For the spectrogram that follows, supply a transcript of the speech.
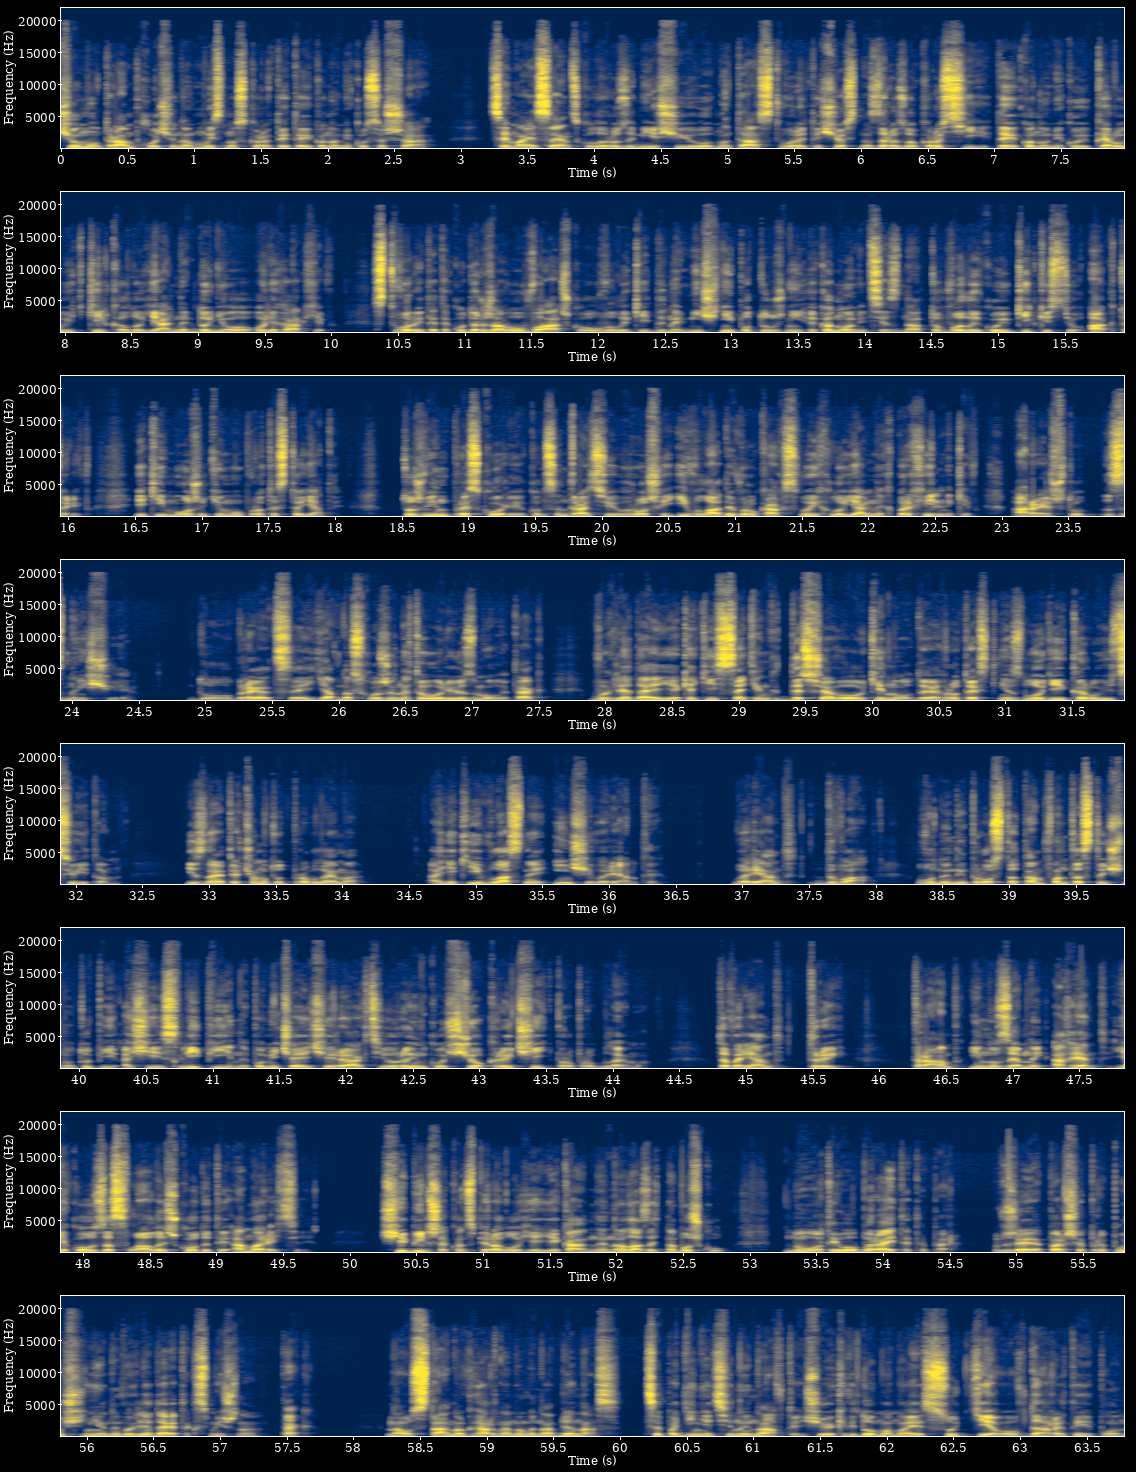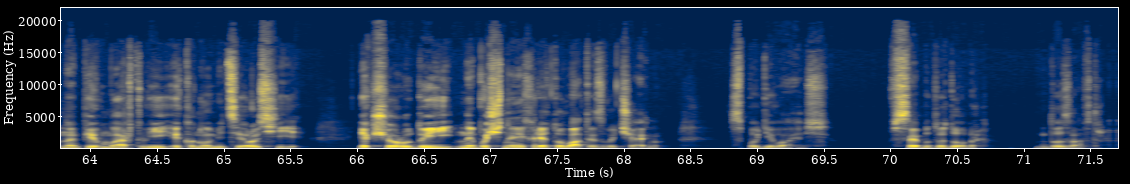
Чому Трамп хоче навмисно скоротити економіку США? Це має сенс, коли розумієш, що його мета створити щось на зразок Росії, де економікою керують кілька лояльних до нього олігархів. Створити таку державу важко у великій динамічній потужній економіці з надто великою кількістю акторів, які можуть йому протистояти. Тож він прискорює концентрацію грошей і влади в руках своїх лояльних прихильників, а решту знищує. Добре, це явно схоже на теорію змови, так? Виглядає як якийсь сетінг дешевого кіно, де гротескні злодії керують світом. І знаєте, в чому тут проблема? А які, власне, інші варіанти? Варіант 2. Вони не просто там фантастично тупі, а ще й сліпі, не помічаючи реакцію ринку, що кричить про проблему. Та варіант 3. Трамп іноземний агент, якого заслали шкодити Америці. Ще більша конспірологія, яка не налазить на бошку. Ну от і обирайте тепер. Вже перше припущення не виглядає так смішно, так? Наостанок гарна новина для нас. Це падіння ціни нафти, що, як відомо, має суттєво вдарити по напівмертвій економіці Росії, якщо рудий не почне їх рятувати, звичайно. Сподіваюсь, все буде добре. До завтра.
